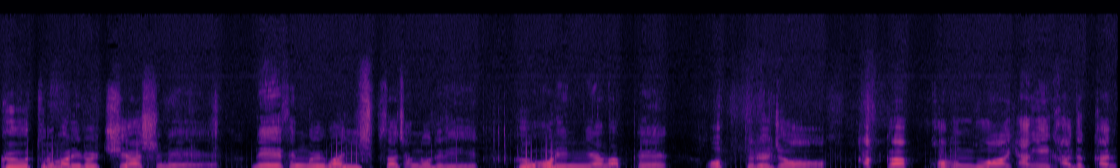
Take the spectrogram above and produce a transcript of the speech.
그 두루마리를 취하심에 내 생물과 24 장로들이 그 어린 양 앞에 엎드려져 각각 검은고와 향이 가득한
